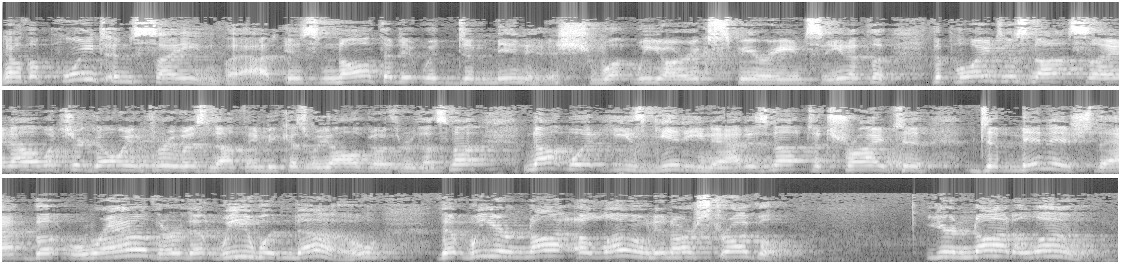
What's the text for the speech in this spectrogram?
Now, the point in saying that is not that it would diminish what we are experiencing. The, the point is not saying, oh, what you're going through is nothing because we all go through that. That's not, not what he's getting at, is not to try to diminish that, but rather that we would know that we are not alone in our struggle. You're not alone.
